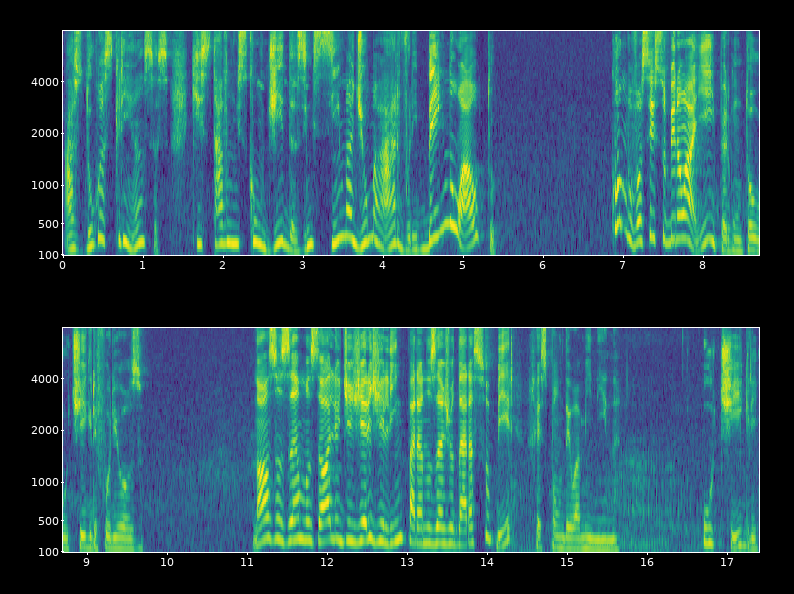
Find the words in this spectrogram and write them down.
as duas crianças que estavam escondidas em cima de uma árvore bem no alto. Como vocês subiram aí? perguntou o tigre furioso. Nós usamos óleo de gergelim para nos ajudar a subir, respondeu a menina. O tigre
